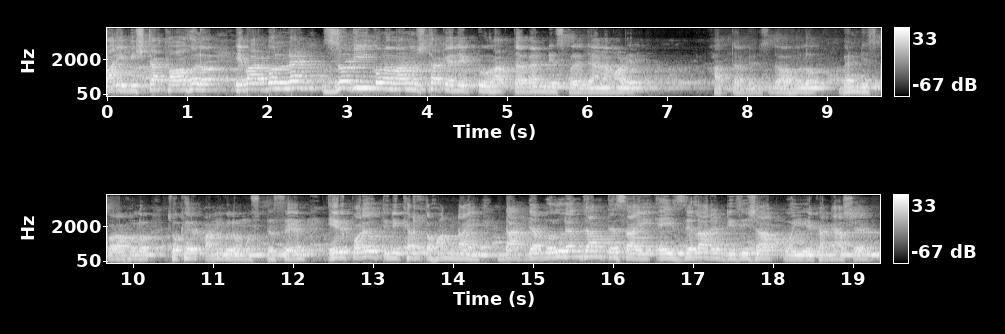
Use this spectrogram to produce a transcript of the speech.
বাড়ি বিষটা খাওয়া হলো এবার বললেন, যদি কোনো মানুষ থাকেন একটু হাতটা ব্যান্ডেজ করে দেন আমারে। হাতটা ব্যান্ডেজ দেওয়া হলো ব্যান্ডেজ করা হলো, চোখের পানিগুলো মুছতেছেন। এরপরেও তিনি ক্ষান্ত হন নাই। ডাক দিয়া বললেন, জানতে চাই, এই জেলার ডিসি সাহেব কই? এখানে আসেন।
